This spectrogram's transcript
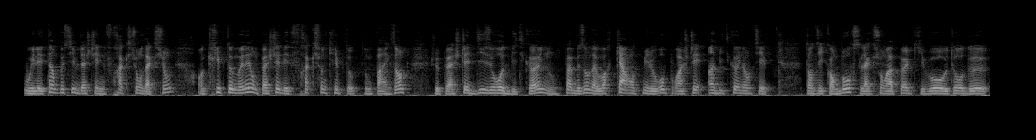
où il est impossible d'acheter une fraction d'action, en crypto-monnaie, on peut acheter des fractions de crypto. Donc par exemple, je peux acheter 10 euros de Bitcoin, donc pas besoin d'avoir 40 000 euros pour acheter un Bitcoin entier. Tandis qu'en bourse, l'action Apple qui vaut autour de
